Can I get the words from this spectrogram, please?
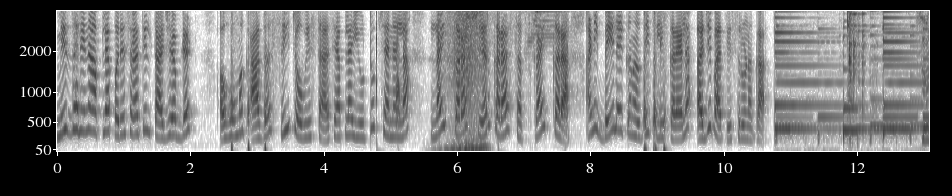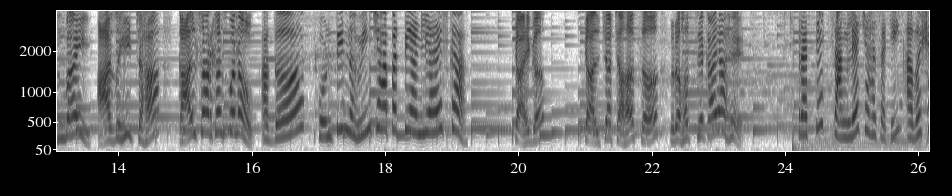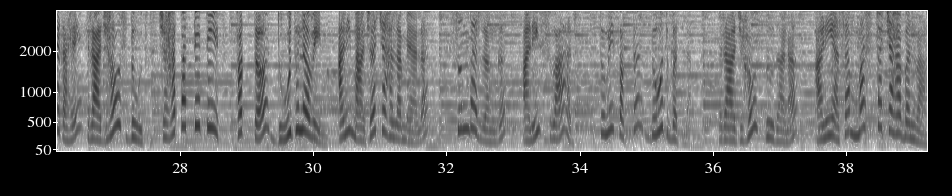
Miss झाली ना आपल्या परिसरातील ताजी अपडेट? अहो मग आजच सी चोवीस तास या आपल्या यूट्यूब चॅनलला लाईक करा शेअर करा सबस्क्राईब करा आणि बेल आयकॉनवरती क्लिक करायला अजिबात विसरू नका. सुनबाई आजही चहा काल सारखाच बनव. अग कोणती नवीन चहापत्ती आणली आहेस का? काय ग? कालच्या चहाचं रहस्य काय आहे? प्रत्येक चांगल्या चहासाठी आवश्यक आहे राजहंस दूध. चहापत्ती तीच फक्त दूध नवीन. आणि माझ्या चहाला मिळाला सुंदर रंग आणि स्वाद. तुम्ही फक्त दूध बदला. राजहंस दूध आणा आणि असा मस्त चहा बनवा.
